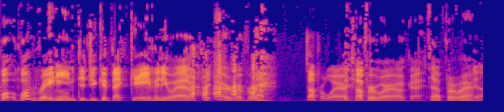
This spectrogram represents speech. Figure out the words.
What, what rating did you give that game anyway? I don't think I remember. Tupperware. Tupperware, okay. Tupperware. Yeah.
